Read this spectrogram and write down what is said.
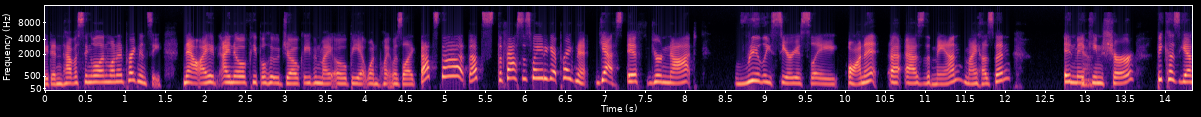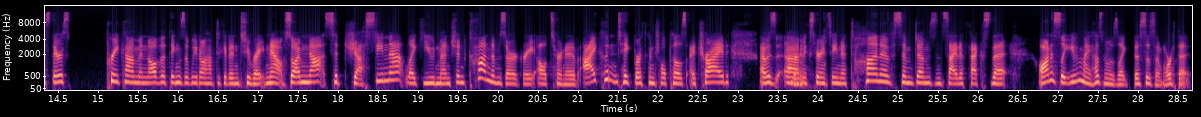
We didn't have a single unwanted pregnancy. Now, I, I know of people who joke, even my OB at one point was like, that's not, that's the fastest way to get pregnant. Yes, if you're not really seriously on it uh, as the man, my husband, in making yeah. sure, because yes, there's pre-cum and all the things that we don't have to get into right now. So I'm not suggesting that. Like you mentioned, condoms are a great alternative. I couldn't take birth control pills. I tried. I was um, right. experiencing a ton of symptoms and side effects that honestly, even my husband was like, this isn't worth it.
